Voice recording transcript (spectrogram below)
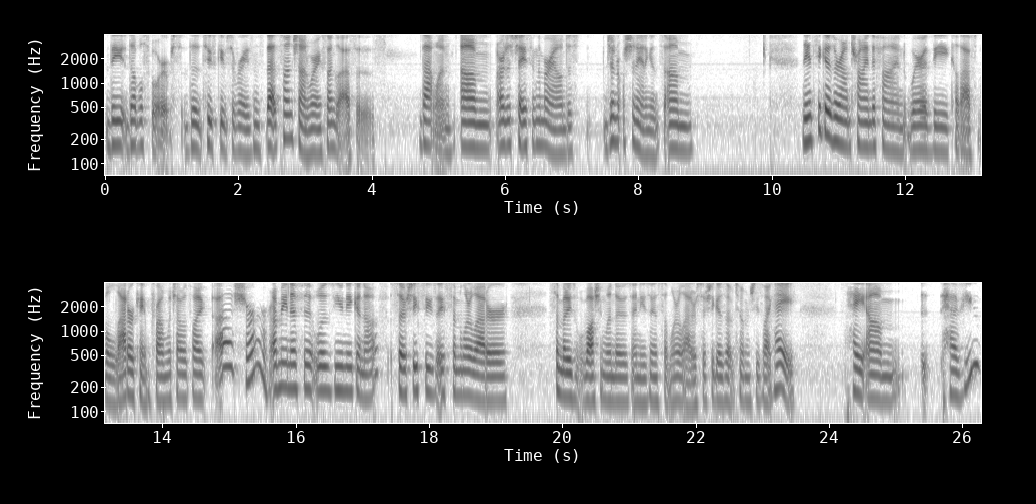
the double scorps, the two scoops of raisins, that sunshine wearing sunglasses, that one, um, are just chasing them around, just general shenanigans. Um, Nancy goes around trying to find where the collapsible ladder came from, which I was like, uh, sure. I mean, if it was unique enough. So she sees a similar ladder somebody's washing windows and using a similar ladder. So she goes up to him and she's like, "Hey, hey, um, have you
